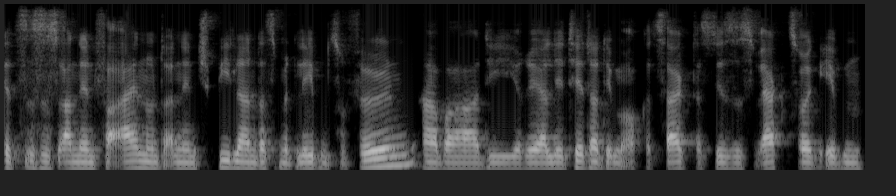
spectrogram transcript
Jetzt ist es an den Vereinen und an den Spielern, das mit Leben zu füllen. Aber die Realität hat eben auch gezeigt, dass dieses Werkzeug eben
